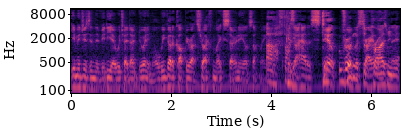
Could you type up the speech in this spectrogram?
images in the video, which I don't do anymore, we got a copyright strike from like Sony or something. Ah, Because it. I had a still Wouldn't a trailer surprise me, man.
